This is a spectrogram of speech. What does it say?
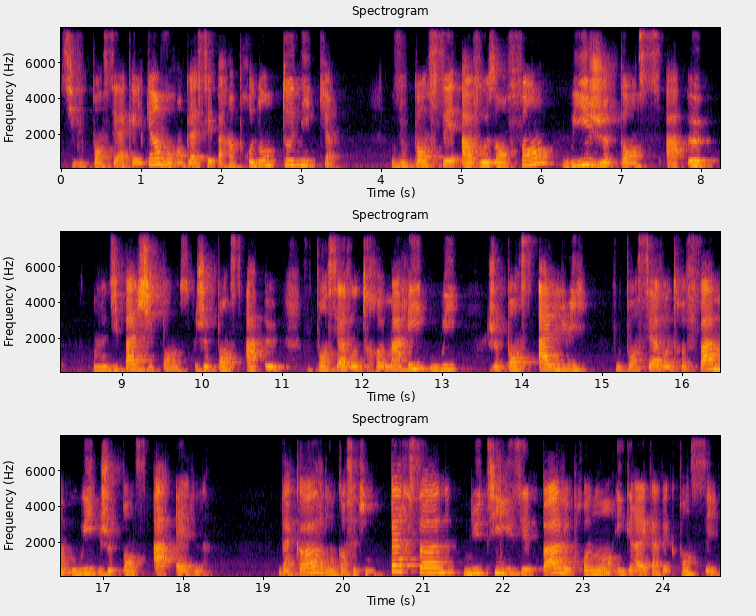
Si vous pensez à quelqu'un, vous remplacez par un pronom tonique. Vous pensez à vos enfants? Oui, je pense à eux. On ne dit pas j'y pense, je pense à eux. Vous pensez à votre mari? Oui, je pense à lui. Vous pensez à votre femme? Oui, je pense à elle. D'accord? Donc quand c'est une personne, n'utilisez pas le pronom Y avec pensée.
